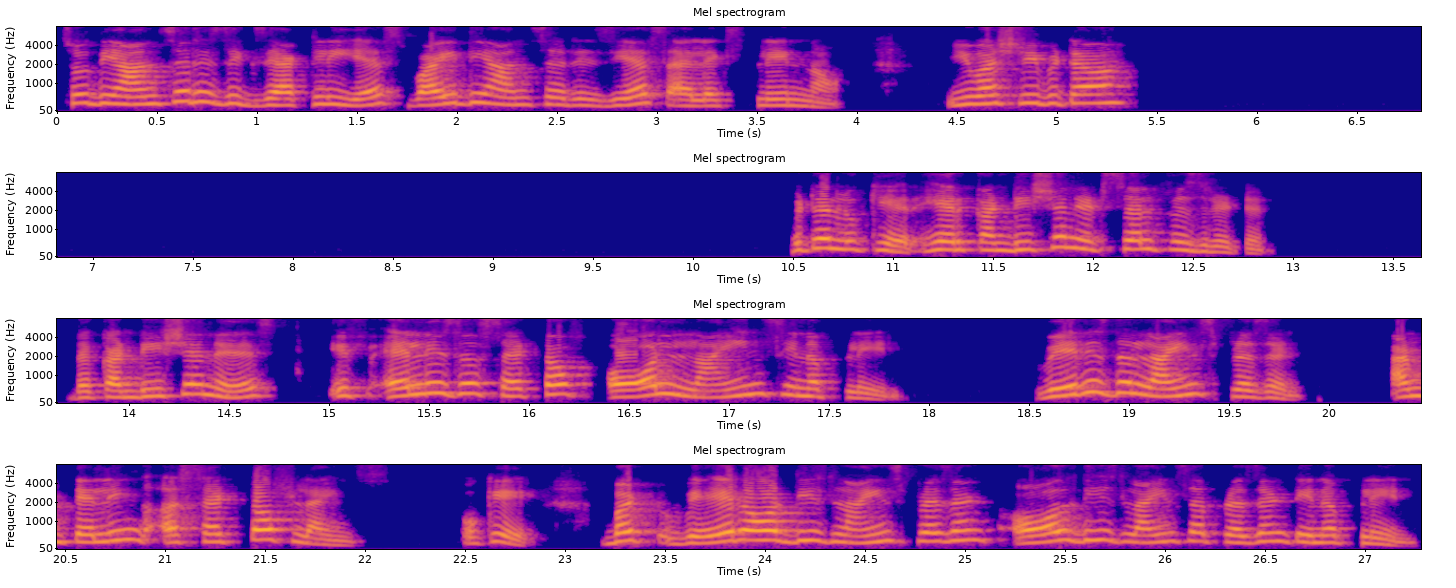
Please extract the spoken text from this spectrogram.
So the answer is exactly yes. Why the answer is yes, I'll explain now. Yuvashri beta? Beta, look here. Here condition itself is written. The condition is if L is a set of all lines in a plane, where is the lines present? I'm telling a set of lines. Okay. But where are these lines present? All these lines are present in a plane.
